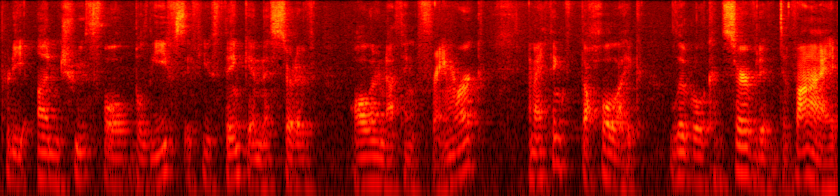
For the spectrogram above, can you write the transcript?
pretty untruthful beliefs if you think in this sort of all or nothing framework. And I think the whole like liberal conservative divide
